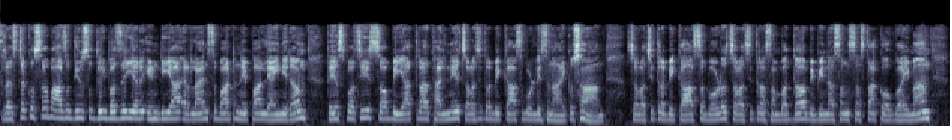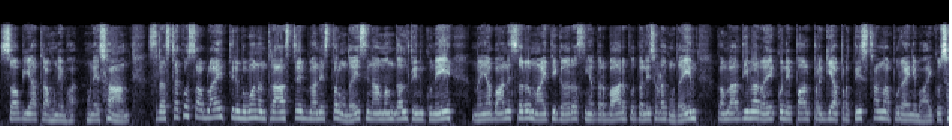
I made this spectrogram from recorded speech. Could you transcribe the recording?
श्रेष्ठको शव आज दिउँसो दुई बजे एयर इन्डिया एयरलाइन्सबाट नेपाल ल्याइने र त्यसपछि शव यात्रा थालिने चलचित्र विकास बोर्डले जनाएको छ। चलचित्र विकास बोर्ड चलचित्र सम्बद्ध विभिन्न सङ्घ संस्थाको अगुवाईमा शव यात्रा हुने हुनेछ। श्रेष्ठको शवलाई त्रिभुवन अन्तर्राष्ट्रिय विमानस्थल हुँदै सिनामङ्गल तिनकुने नयाँ बानेश्वर माइती गएर सिंहदरबार पुतली सडक हुँदै कमलादीमा रहेको नेपाल प्रज्ञा प्रतिष्ठानमा पुर्याइने भएको छ।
